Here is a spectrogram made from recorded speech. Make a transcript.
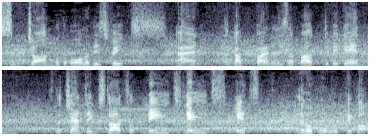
St. John with the ball at his feet, and the cup final is about to begin. The chanting starts of Leeds, Leeds, it's Liverpool who kick off.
